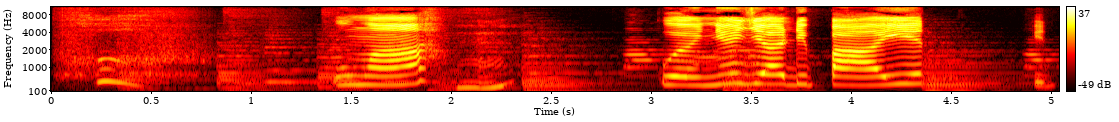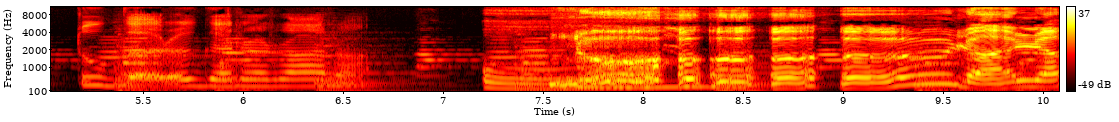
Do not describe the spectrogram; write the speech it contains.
Huh. Uma, Hmm? kuenya jadi pahit. Itu gara-gara Rara. Oh. No. Rara.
